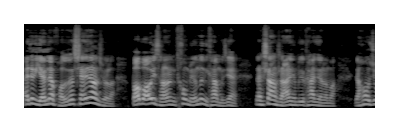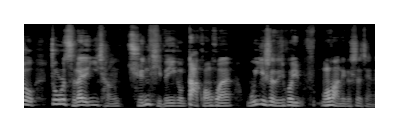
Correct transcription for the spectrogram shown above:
哎，这个颜料跑到它身上去了，薄薄一层，你透明的你看不见，那上色你不就看见了吗？然后就诸如此类的一场群体的一种大狂欢，无意识的就会模仿这个事情，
